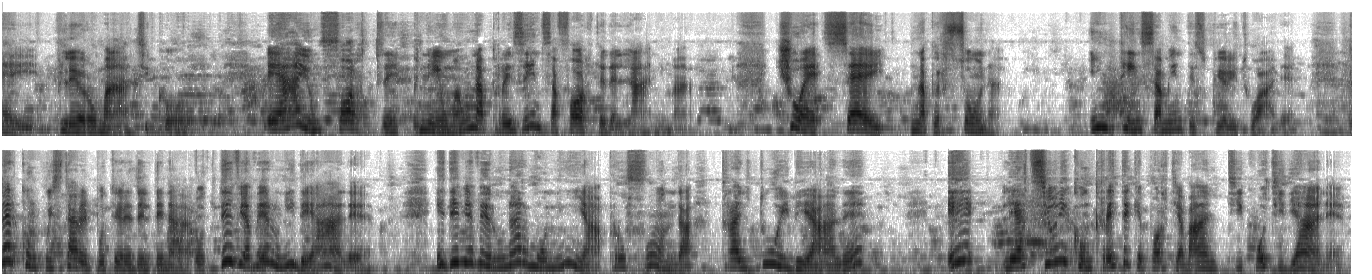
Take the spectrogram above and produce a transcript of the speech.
sei pleromatico. E hai un forte pneuma, una presenza forte dell'anima, cioè sei una persona intensamente spirituale, per conquistare il potere del denaro devi avere un ideale. E devi avere un'armonia profonda tra il tuo ideale e le azioni concrete che porti avanti, quotidiane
